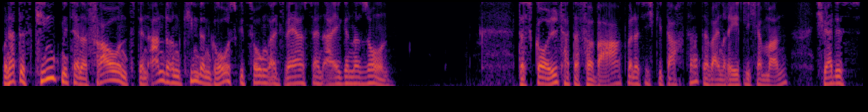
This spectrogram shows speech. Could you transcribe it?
und hat das Kind mit seiner Frau und den anderen Kindern großgezogen, als wäre es sein eigener Sohn. Das Gold hat er verwahrt, weil er sich gedacht hat, er war ein redlicher Mann, ich werde es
